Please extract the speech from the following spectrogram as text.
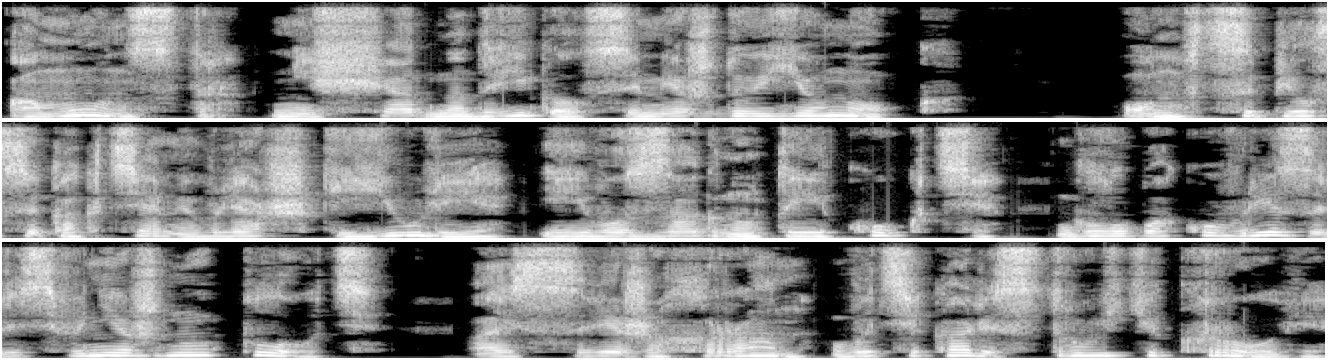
а монстр нещадно двигался между ее ног. Он вцепился когтями в ляжки Юлии, и его загнутые когти глубоко врезались в нежную плоть, а из свежих ран вытекали струйки крови.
